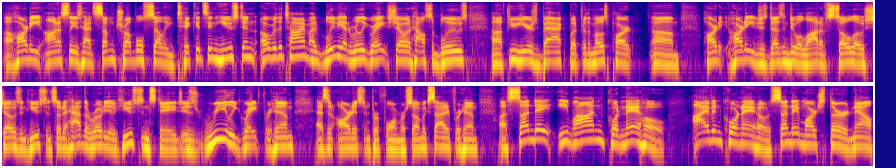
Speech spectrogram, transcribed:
Uh, Hardy, honestly, has had some trouble selling tickets in Houston over the time. I believe he had a really great show at House of Blues uh, a few years back, but for the most part, um, Hardy Hardy just doesn't do a lot of solo shows in Houston, so to have the Rodeo Houston stage is really great for him as an artist and performer. So I'm excited for him. Uh, Sunday, Ivan Cornejo, Ivan Cornejo, Sunday, March 3rd. Now,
